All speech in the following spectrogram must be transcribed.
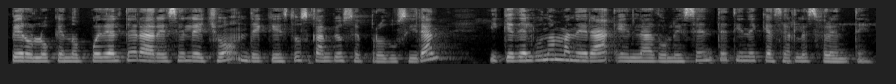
Pero lo que no puede alterar es el hecho de que estos cambios se producirán y que de alguna manera el adolescente tiene que hacerles frente.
